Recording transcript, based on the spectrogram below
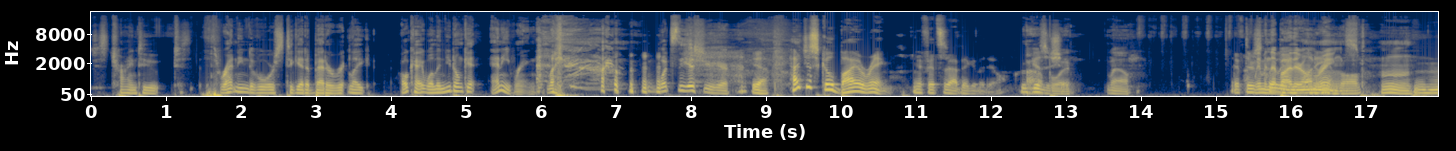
Just trying to just threatening divorce to get a better like okay, well then you don't get any ring. Like what's the issue here? Yeah. I'd you just go buy a ring if it's that big of a deal. Who Oh, gives a boy. shit? Well, If there's women that buy their own rings. involved. Hmm. hmm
